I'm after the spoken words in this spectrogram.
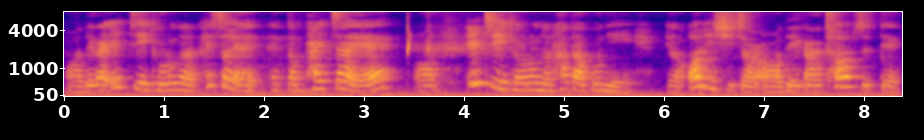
어, 내가 일찍 결혼을 했어야 해- 했던 팔자에 어, 일찍 결혼을 하다 보니 어, 어린 시절 어, 내가 철없을 때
